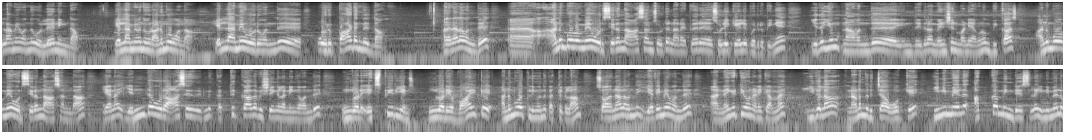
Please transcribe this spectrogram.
எல்லாமே வந்து ஒரு லேர்னிங் தான். எல்லாமே வந்து ஒரு அனுபவம் தான். எல்லாமே ஒரு வந்து ஒரு பாடங்கள் தான். அதனால் வந்து அனுபவமே ஒரு சிறந்த ஆசான்னு சொல்லிட்டு நிறைய பேர் சொல்லி கேள்விப்பட்டிருப்பீங்க. இதையும் நான் வந்து இந்த இதில் மென்ஷன் பண்ணி ஆகணும் பிகாஸ் அனுபவமே ஒரு சிறந்த ஆசான் தான். ஏன்னா எந்த ஒரு ஆசிரியருமே கற்றுக்காத விஷயங்களை நீங்கள் வந்து உங்களோட எக்ஸ்பீரியன்ஸ் உங்களுடைய வாழ்க்கை அனுபவத்தில் நீங்கள் வந்து கற்றுக்கலாம் ஸோ அதனால் வந்து எதையுமே வந்து நெகட்டிவாக நினைக்காம இதெல்லாம் நடந்துருச்சா ஓகே. இனிமேல் அப்கமிங் டேஸில் இனிமேல்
